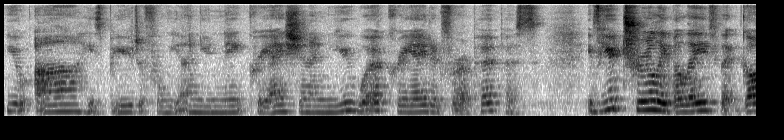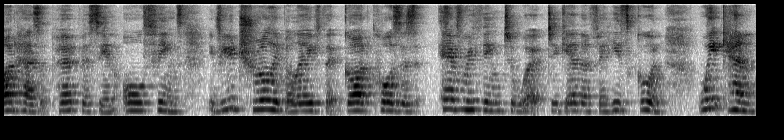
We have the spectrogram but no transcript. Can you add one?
You are His beautiful and unique creation, and you were created for a purpose. If you truly believe that God has a purpose in all things, if you truly believe that God causes everything to work together for His good, we can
